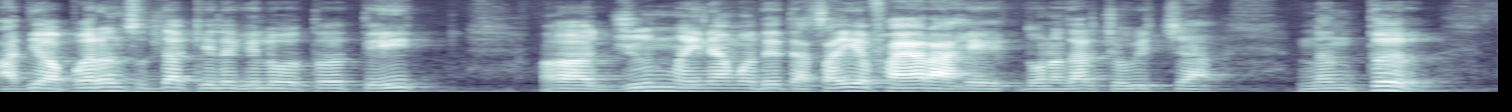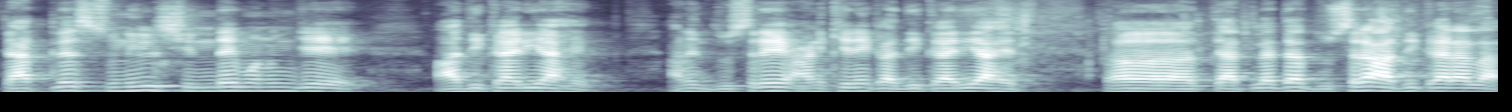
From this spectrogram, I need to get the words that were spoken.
आधी अपहरणसुद्धा केलं गेलं होतं. तेही जून महिन्यामध्ये त्याचाही एफ आय आर आहे दोन हजार चोवीसच्या. नंतर त्यातले सुनील शिंदे म्हणून जे अधिकारी आहेत आणि दुसरे आणखीन एक अधिकारी आहेत त्यातल्या त्या दुसऱ्या अधिकाऱ्याला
